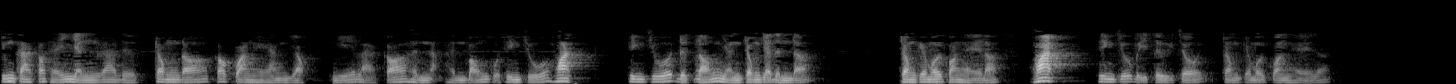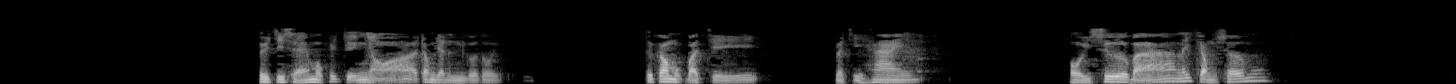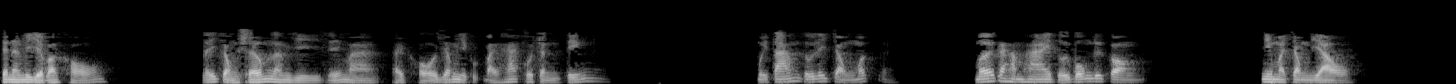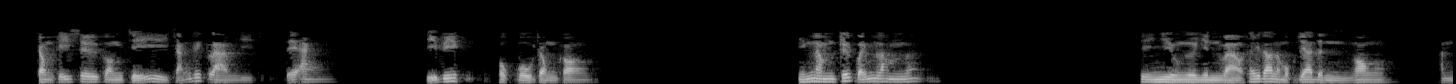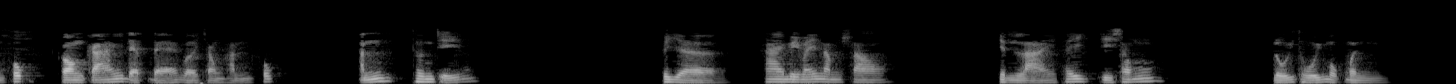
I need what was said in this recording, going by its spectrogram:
chúng ta có thể nhận ra được trong đó có quan hệ hàng dọc, nghĩa là có hình hình bóng của thiên chúa, hoặc thiên chúa được đón nhận trong gia đình đó, trong cái mối quan hệ đó, hoặc thiên chúa bị từ chối trong cái mối quan hệ đó. Tôi chia sẻ một cái chuyện nhỏ ở trong gia đình của tôi. Tôi có một bà chị bà chị hai. Hồi xưa bà lấy chồng sớm cho nên bây giờ bà khổ. Lấy chồng sớm làm gì để mà phải khổ giống như bài hát của trần tiến? 18 tuổi lấy chồng mất mới có 22 tuổi bốn đứa con. Nhưng mà chồng giàu. Chồng kỹ sư còn chỉ gì chẳng biết làm gì để ăn. Chỉ biết phục vụ chồng con. Những năm trước 75 đó, thì nhiều người nhìn vào thấy đó là một gia đình ngon, hạnh phúc con cái đẹp đẽ, vợ chồng hạnh phúc. Ảnh thương chị lắm. Bây giờ hai mươi mấy năm sau, nhìn lại thấy chị sống lủi thủi một mình,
